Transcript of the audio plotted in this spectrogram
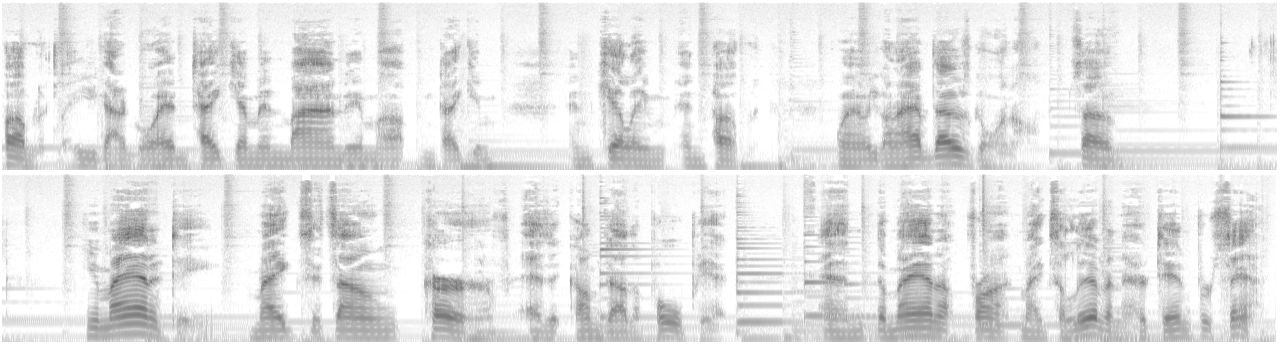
publicly. You got to go ahead and take him and bind him up and take him and kill him in public. Well, you're going to have those going on. So, humanity makes its own curve as it comes out of the pulpit. And the man up front makes a living there, 10%.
